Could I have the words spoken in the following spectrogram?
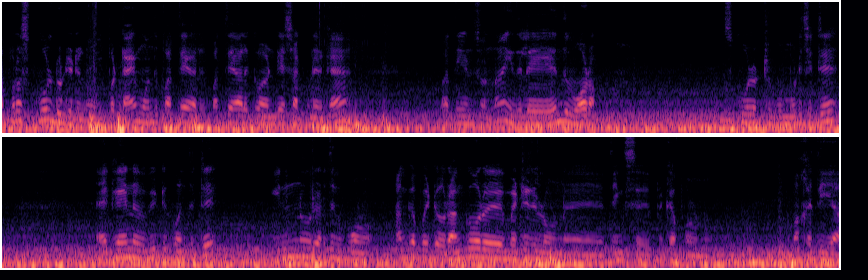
அப்புறம் ஸ்கூல் டியூட்டி எடுக்கணும். இப்போ டைம் வந்து பத்தே ஆள். பத்தே ஆளுக்கு வண்டியை ஸ்டார்ட் பண்ணியிருக்கேன். பார்த்தீங்கன்னு சொன்னால் இதுலேருந்து ஓடும். ஸ்கூல் ட்ரிப்பு முடிச்சுட்டு அகைன் வீட்டுக்கு வந்துட்டு இன்னொரு இடத்துக்கு போகணும். அங்கே போயிட்டு ஒரு அங்கே ஒரு மெட்டீரியல் ஒன்று திங்ஸு பிக்கப் பண்ணணும். மகதியா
